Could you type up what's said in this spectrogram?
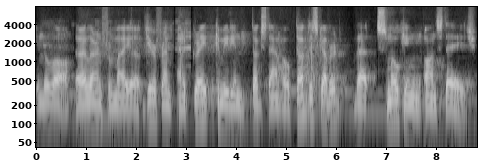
in the law that I learned from my uh, dear friend and a great comedian, Doug Stanhope. Doug discovered that smoking on stage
